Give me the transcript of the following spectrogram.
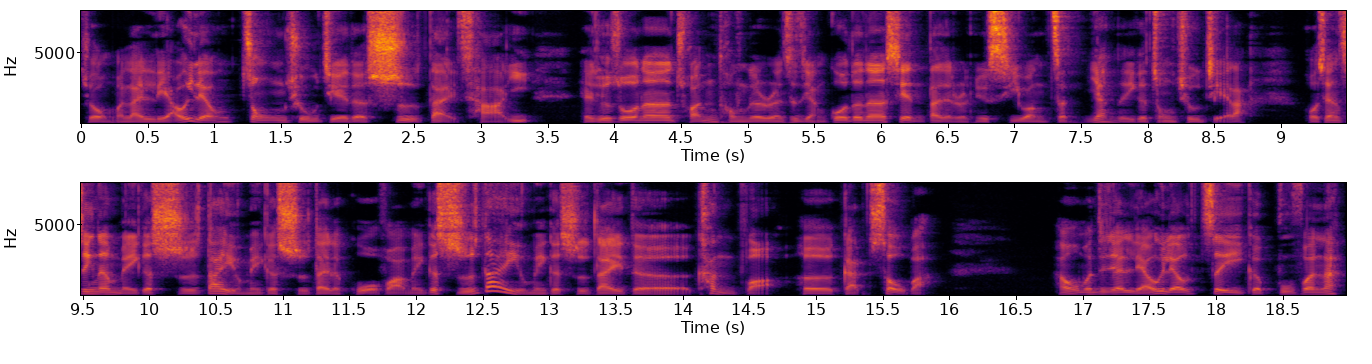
就我们来聊一聊中秋节的世代差异。也就是说呢，传统的人是怎样过的呢？现代的人就希望怎样的一个中秋节啦？我相信呢，每个时代有每个时代的过法，每个时代有每个时代的看法和感受吧。好，我们接下来聊一聊这一个部分啦。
